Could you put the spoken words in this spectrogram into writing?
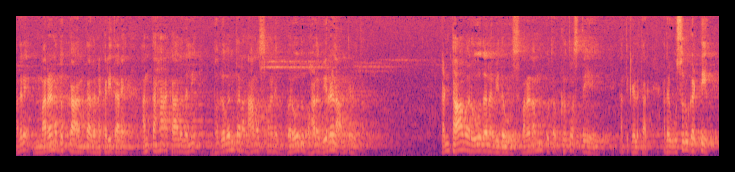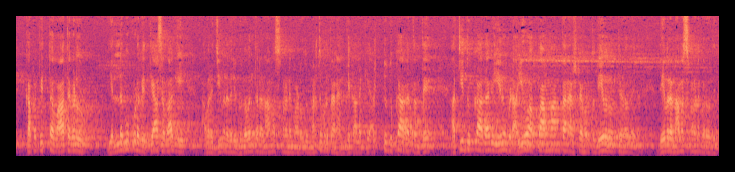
ಅಂದರೆ ಮರಣ ದುಃಖ ಅಂತ ಅದನ್ನು ಕರೀತಾರೆ. ಅಂತಹ ಕಾಲದಲ್ಲಿ ಭಗವಂತನ ನಾಮಸ್ಮರಣೆ ಬರೋದು ಬಹಳ ವಿರಳ ಅಂತ ಹೇಳ್ತಾರೆ. ಕಂಠಾವರೋದನ ವಿಧವು ಸ್ಮರಣಂ ಕೃತ ಕೃತಸ್ಥೆ ಅಂತ ಕೇಳ್ತಾರೆ. ಅಂದರೆ ಉಸಿರುಗಟ್ಟಿ ಕಪಪಿತ್ತ ವಾತಗಳು ಎಲ್ಲವೂ ಕೂಡ ವ್ಯತ್ಯಾಸವಾಗಿ ಅವನ ಜೀವನದಲ್ಲಿ ಭಗವಂತನ ನಾಮಸ್ಮರಣೆ ಮಾಡೋದು ಮರೆತು ಬಿಡ್ತಾನೆ ಅಂತ್ಯಕಾಲಕ್ಕೆ. ಅಷ್ಟು ದುಃಖ ಆಗತ್ತಂತೆ. ಅತಿ ದುಃಖ ಆದಾಗ ಏನೂ ಬೇಡ. ಅಯ್ಯೋ, ಅಪ್ಪ, ಅಮ್ಮ ಅಂತಾನೆ ಅಷ್ಟೇ ಹೊರತು ದೇವರು ಅಂತ ಹೇಳೋದಿಲ್ಲ. ದೇವರ ನಾಮಸ್ಮರಣೆ ಬರೋದಿಲ್ಲ.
